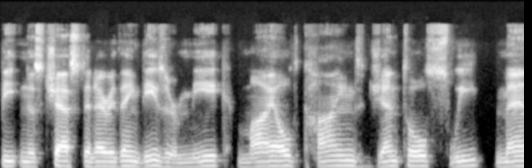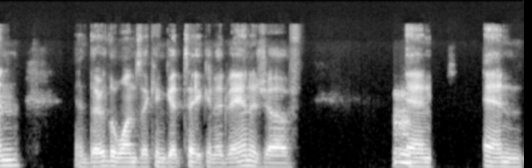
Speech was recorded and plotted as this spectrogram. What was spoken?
beating his chest and everything. These are meek, mild, kind, gentle, sweet men. And they're the ones that can get taken advantage of. Mm. And and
